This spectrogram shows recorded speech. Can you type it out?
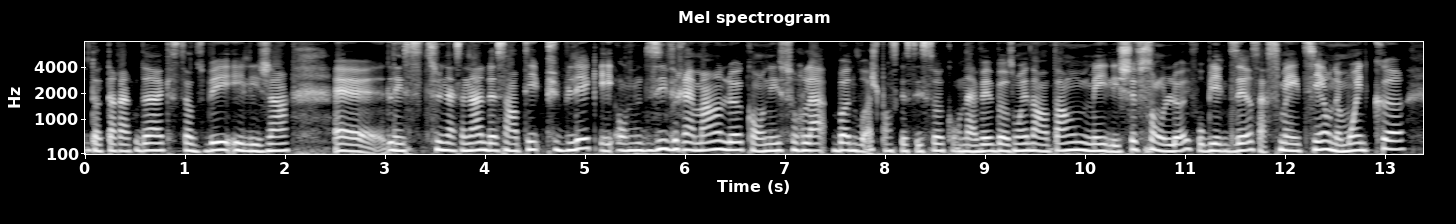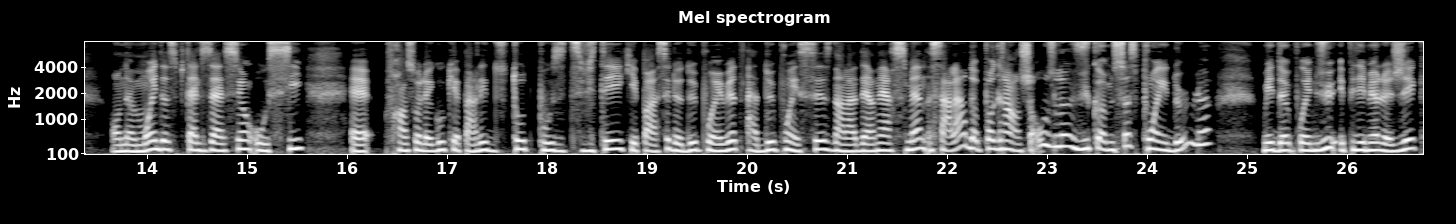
Dr Arruda, Christian Dubé et les gens de l'Institut national de santé publique et on nous dit vraiment là qu'on est sur la bonne voie. Je pense que c'est ça qu'on avait besoin d'entendre, mais les chiffres sont là, il faut bien le dire, ça se maintient, on a moins de cas on a moins d'hospitalisation aussi. Euh, François Legault qui a parlé du taux de positivité qui est passé de 2,8 à 2,6 dans la dernière semaine. Ça a l'air de pas grand-chose, là, vu comme ça, c'est 0,2, là. Mais d'un point de vue épidémiologique,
